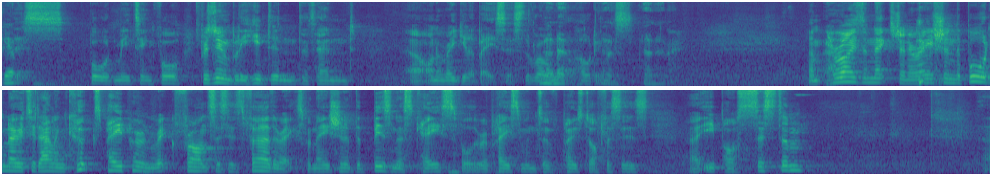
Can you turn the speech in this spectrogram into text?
Yep. this board meeting for. Presumably he didn't attend uh, on a regular basis, the Royal No, no, Mail Holdings. no, no. Um, Horizon Next Generation, the board noted Alan Cook's paper and Rick Francis's further explanation of the business case for the replacement of Post Office's uh, EPOS system. Um,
